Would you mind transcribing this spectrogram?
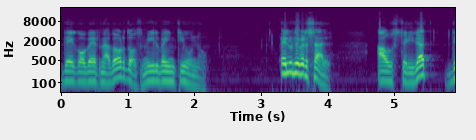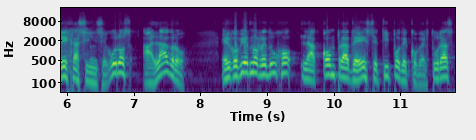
de gobernador 2021. El Universal. Austeridad deja sin seguros al agro. El gobierno redujo la compra de este tipo de coberturas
